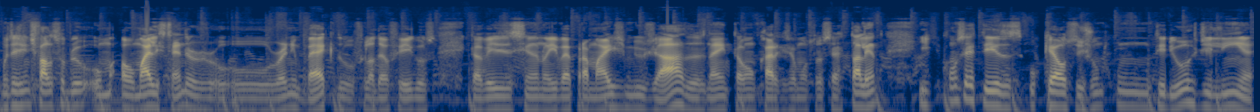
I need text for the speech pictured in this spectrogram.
Muita gente fala sobre o, o Miles Sanders, o, o, running back do Philadelphia Eagles, que talvez esse ano aí vai para mais de mil jardas, né? Então um cara que já mostrou certo talento. E com certeza o Kelsey, junto com o interior de linha,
